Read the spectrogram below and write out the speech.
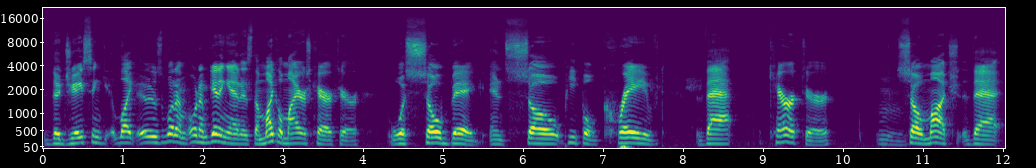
the Jason like it was what I'm what I'm getting at is the Michael Myers character was so big and so people craved that character mm. so much that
